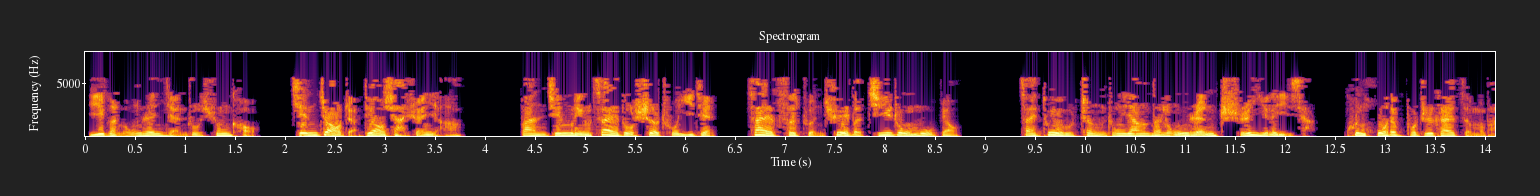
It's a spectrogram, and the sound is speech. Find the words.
一个龙人掩住胸口，尖叫着掉下悬崖。半精灵再度射出一箭，再次准确的击中目标。在队伍正中央的龙人迟疑了一下。困惑的不知该怎么办，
